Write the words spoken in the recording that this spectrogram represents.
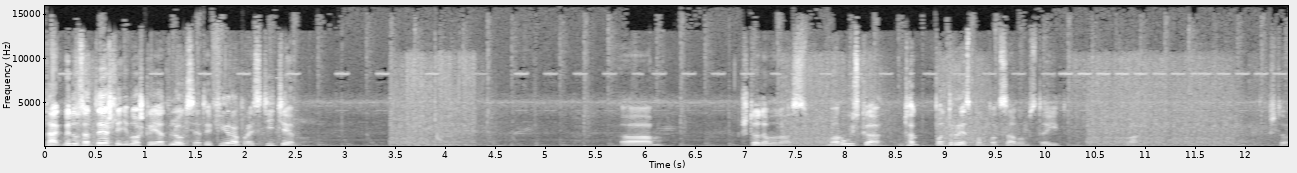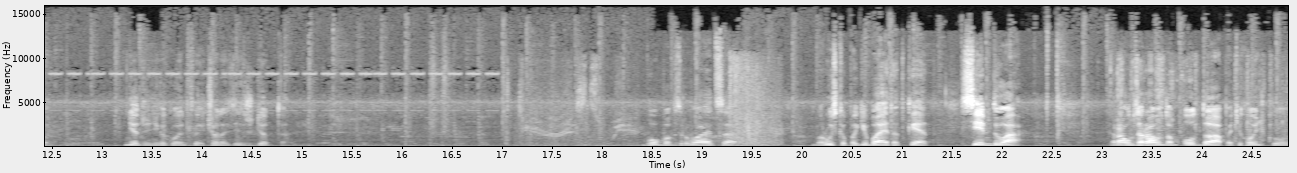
Так, минус от Эшли. Немножко я отвлекся от эфира, простите. Ам, что там у нас? Маруська. Так под респом под самым стоит. А. Что? Нет же никакой инфы. Что она здесь ждет-то? Бомба взрывается. Маруська погибает от Кэт. 7-2. Раунд за раундом. О, да, потихонечку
